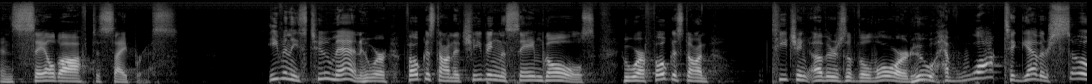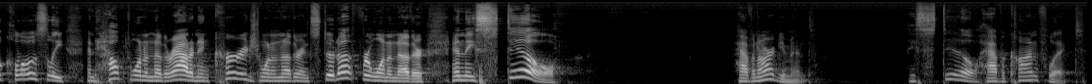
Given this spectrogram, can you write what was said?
and sailed off to Cyprus. Even these two men who were focused on achieving the same goals, who are focused on teaching others of the Lord, who have walked together so closely and helped one another out and encouraged one another and stood up for one another, and they still have an argument. They still have a conflict.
